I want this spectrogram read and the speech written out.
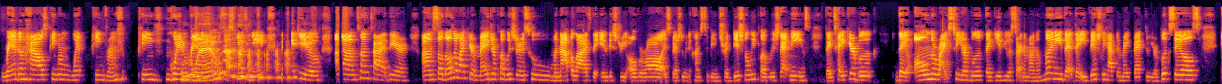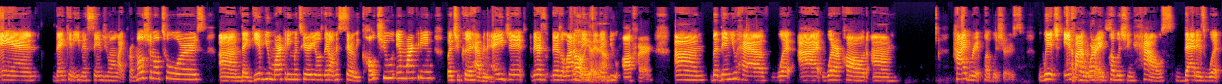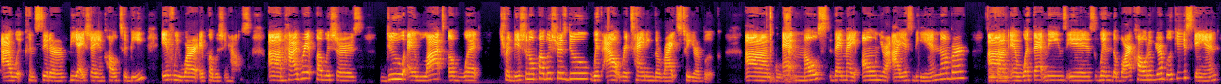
Random House, Penguin, Penguin, Penguin, Random House. Excuse me. Thank you. Um, tongue tied there. Um, so those are like your major publishers who monopolize the industry overall, especially when it comes to being traditionally published. That means they take your book they own the rights to your book. They give you a certain amount of money that they eventually have to make back through your book sales. And they can even send you on like promotional tours. Um, they give you marketing materials. They don't necessarily coach you in marketing, but you could have an agent. There's there's a lot of oh, things yeah, that yeah. they do offer. Um, but then you have what I what are called um, hybrid publishers which if I were a publishing house, that is what I would consider BHJ and Co. to be if we were a publishing house. Um, hybrid publishers do a lot of what traditional publishers do without retaining the rights to your book. Um, okay. At most, they may own your ISBN number. Um, and what that means is when the barcode of your book is scanned,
